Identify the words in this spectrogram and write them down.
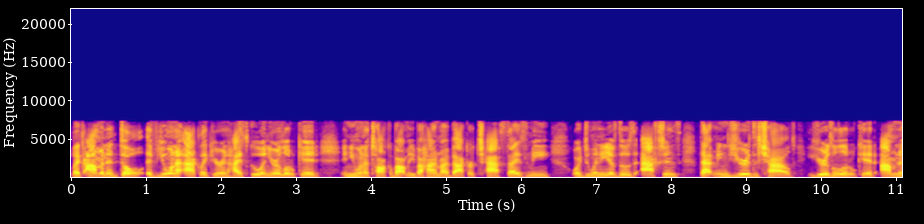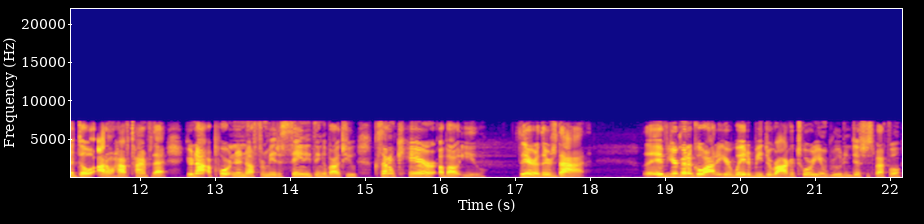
Like, I'm an adult. If you want to act like you're in high school and you're a little kid and you want to talk about me behind my back or chastise me or do any of those actions, that means you're the child. You're the little kid. I'm an adult. I don't have time for that. You're not important enough for me to say anything about you because I don't care about you. There, there's that. If you're going to go out of your way to be derogatory and rude and disrespectful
